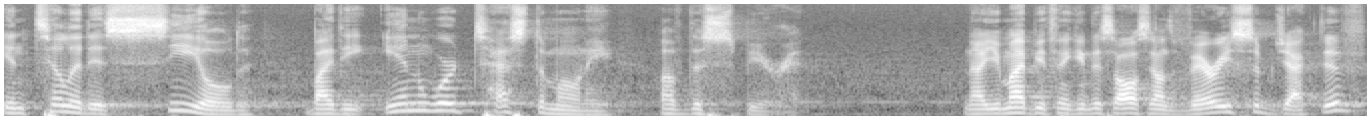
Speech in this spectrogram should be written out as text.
until it is sealed by the inward testimony of the Spirit. Now, you might be thinking this all sounds very subjective,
